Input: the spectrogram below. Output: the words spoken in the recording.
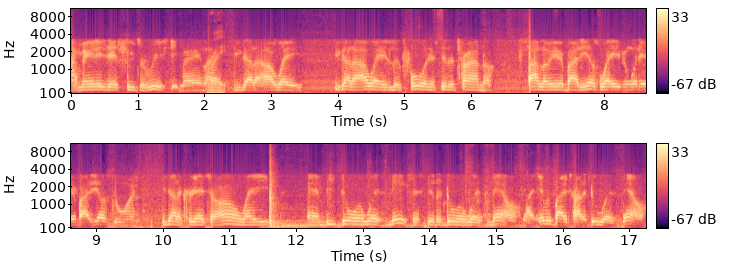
I mean, it's just futuristic, man. Like Right. you gotta always you gotta always look forward instead of trying to follow everybody else wave and what everybody else doing. You gotta create your own wave and be doing what's next instead of doing what's now. Like everybody try to do what's now.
